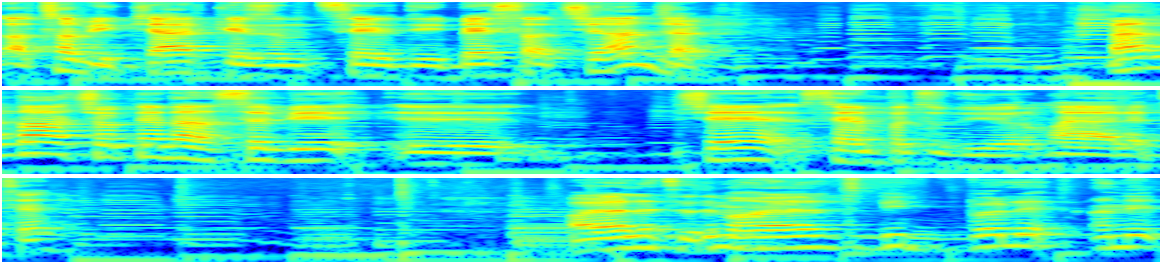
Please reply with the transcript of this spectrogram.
ya, tabii ki herkesin sevdiği Behzat Ç. ancak ben daha çok nedense bir e, şeye sempati duyuyorum hayalete. Hayalet değil mi? Hayalet bir böyle hani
